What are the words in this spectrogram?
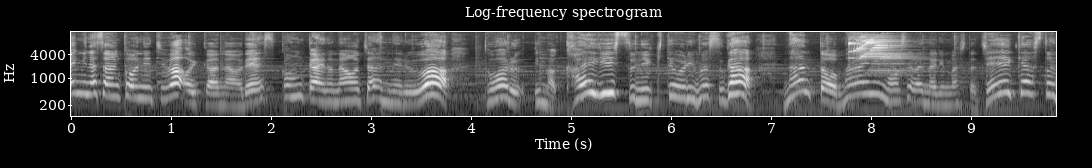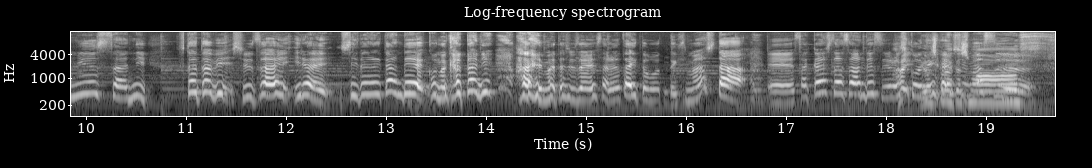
はい皆さんこんにちは及川奈緒です。今回のなおチャンネルはとある今会議室に来ておりますがなんと前にもお世話になりました J キャストニュースさんに再び取材依頼していただいたんでこの方にはいまた取材されたいと思ってきました、えー、坂下さんです。よろしくお願いします,、はい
